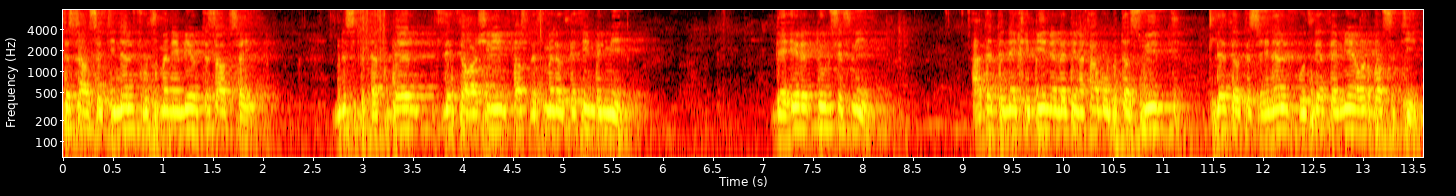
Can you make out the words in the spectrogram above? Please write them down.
69899 بنسبة إقبال 23.38% دائرة تونس اثنين. عدد الناخبين الذين قاموا بالتصويت 93364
